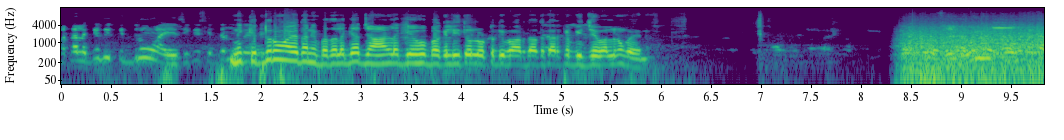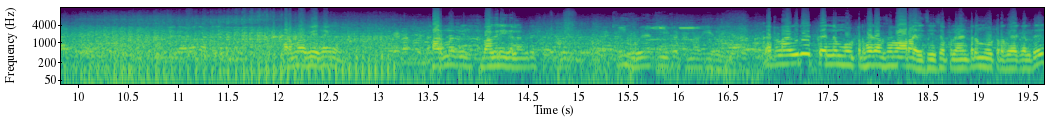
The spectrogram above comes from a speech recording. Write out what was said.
ਪਤਾ ਲੱਗੇ ਵੀ ਕਿੱਧਰੋਂ ਆਏ ਸੀ ਕਿ ਕਿੱਧਰ ਨਹੀਂ ਕਿੱਧਰੋਂ ਆਏ ਤਾਂ ਨਹੀਂ ਪਤਾ ਲੱਗਿਆ। ਜਾਣ ਲੱਗੇ ਉਹ ਬਗਲੀ ਤੋਂ ਲੁੱਟ ਦੀ ਵਾਰਦਾਤ ਕਰਕੇ ਬੀਜੇ ਵੱਲ ਨੂੰ ਗਏ ਨੇ। ਹਰਮਨਵੀਰ ਸਿੰਘ। ਹਰਮਨਵੀਰ ਬਗਲੀ ਕਲਾਂ ਵੀਰੇ। ਕੀ ਹੋਇਆ ਕੀ ਘਟਨਾ ਕੀ ਹੋਈ ਹੈ ਘਟਨਾ ਵੀਰੇ ਤਿੰਨ ਮੋਟਰਸਾਈਕਲ ਸਵਾਰ ਆਏ ਸੀ ਸਪਲੈਂਡਰ ਮੋਟਰਸਾਈਕਲ ਤੇ।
